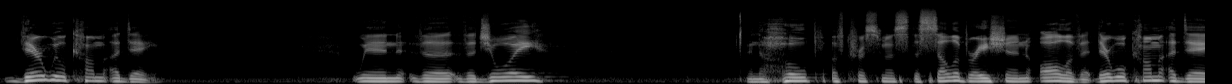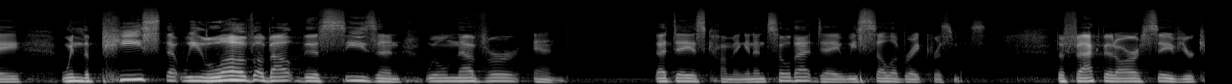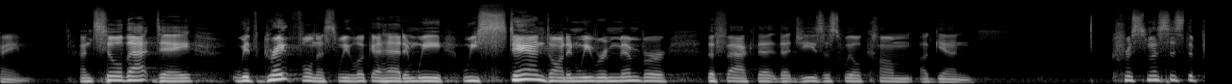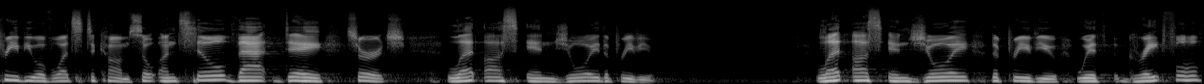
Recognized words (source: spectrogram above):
there will come a day when the, the joy and the hope of Christmas, the celebration, all of it. There will come a day when the peace that we love about this season will never end. That day is coming. And until that day, we celebrate Christmas. The fact that our Savior came. Until that day, with gratefulness, we look ahead and we, we stand on and we remember the fact that, that Jesus will come again. Christmas is the preview of what's to come. So until that day, church, let us enjoy the preview. Let us enjoy the preview with grateful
